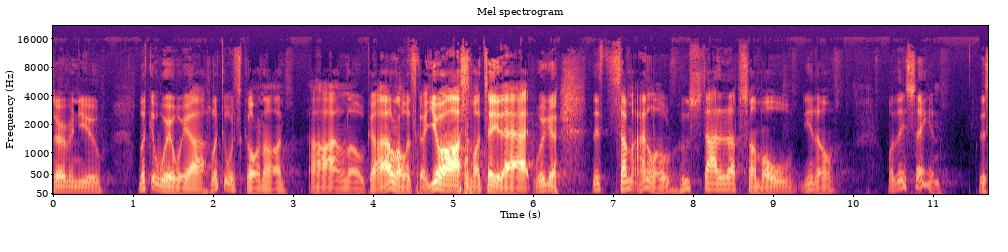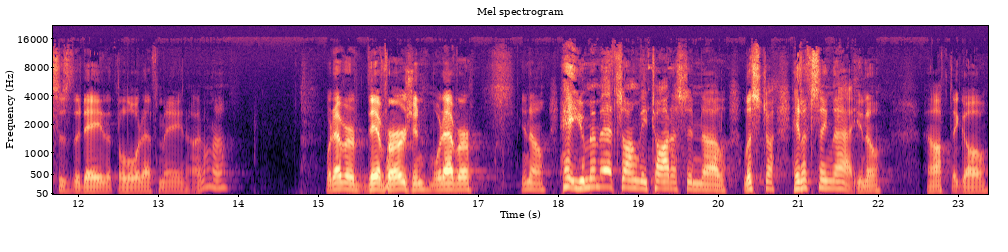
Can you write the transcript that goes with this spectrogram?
serving you. Look at where we are. Look at what's going on. Oh, I don't know. God, I don't know what's going. You're awesome. I'll tell you that. We're gonna. Some I don't know who started up some old. You know, what are they singing? This is the day that the Lord hath made. I don't know. Whatever their version, whatever. You know, hey, you remember that song they taught us in uh, Lystra? Hey, let's sing that. You know, and off they go,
